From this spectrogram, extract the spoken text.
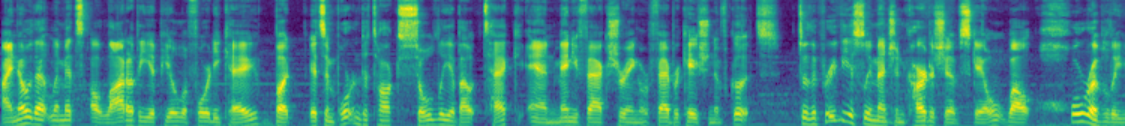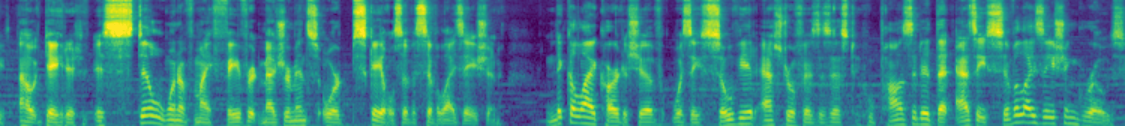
I know that limits a lot of the appeal of 40k, but it's important to talk solely about tech and manufacturing or fabrication of goods. So the previously mentioned Kardashev scale, while horribly outdated, is still one of my favorite measurements or scales of a civilization. Nikolai Kardashev was a Soviet astrophysicist who posited that as a civilization grows,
